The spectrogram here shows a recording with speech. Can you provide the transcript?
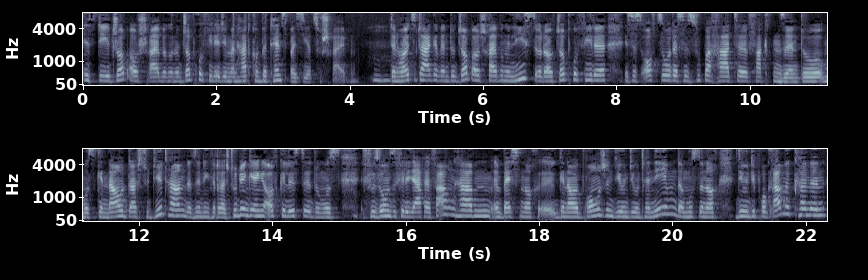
ist die Jobausschreibungen und Jobprofile, die man hat, kompetenzbasiert zu schreiben. Mhm. Denn heutzutage, wenn du Jobausschreibungen liest oder auch Jobprofile, ist es oft so, dass es super harte Fakten sind. Du musst genau das studiert haben, da sind irgendwie drei Studiengänge aufgelistet, du musst für so und so viele Jahre Erfahrung haben, am besten noch äh, genaue Branchen, die und die Unternehmen, da musst du noch die und die Programme können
